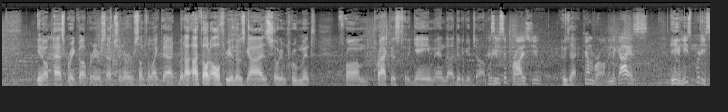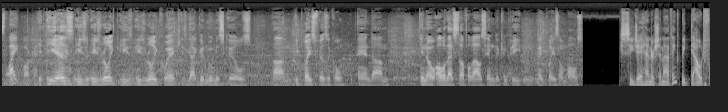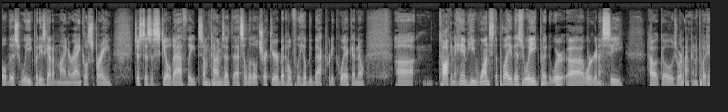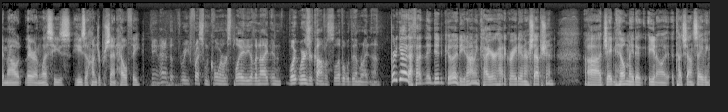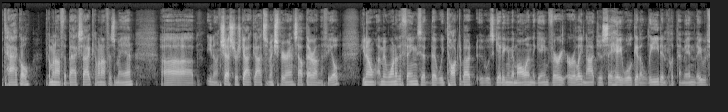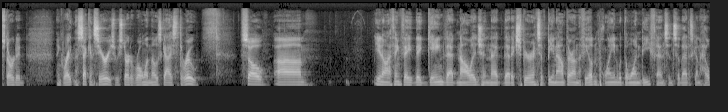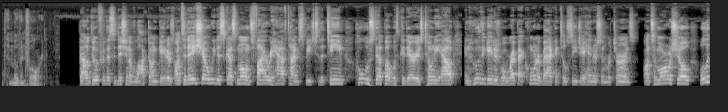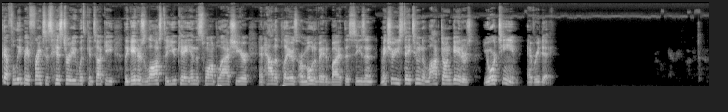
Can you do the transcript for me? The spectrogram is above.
you know, a pass breakup or an interception or something like that. But I, I thought all three of those guys showed improvement from practice to the game and uh, did a good job. Has he surprised you? Who's that? Kimbrough. I mean, the guy is. He, I mean, he's pretty slight looking. He, he is. He's he's really he's he's really quick. He's got good movement skills. Um, he plays physical, and um, you know all of that stuff allows him to compete and make plays on balls. CJ Henderson, I think, will be doubtful this week, but he's got a minor ankle sprain. Just as a skilled athlete, sometimes that, that's a little trickier, but hopefully he'll be back pretty quick. I know, uh, talking to him, he wants to play this week, but we're uh, we're going to see how it goes. We're not going to put him out there unless he's he's 100% healthy. Dan, how did the three freshman corners play the other night, and where's your confidence level with them right now? Pretty good. I thought they did good. You know, I mean, Kaiir had a great interception. Uh, Jaydon Hill made a you know a touchdown saving tackle coming off the backside, coming off his man. Uh, you know, Chester's got, got some experience out there on the field. You know, I mean, one of the things that, that we talked about was getting them all in the game very early, not just say, hey, we'll get a lead and put them in. They started, I think, right in the second series, we started rolling those guys through. So, um, you know, I think they, they gained that knowledge and that, that experience of being out there on the field and playing with the one defense. And so that is going to help them moving forward. That'll do it for this edition of Locked On Gators. On today's show, we discuss Mullen's fiery halftime speech to the team, who will step up with Kadarius Toney out, and who the Gators will rep at cornerback until CJ Henderson returns. On tomorrow's show, we'll look at Felipe Franks' history with Kentucky, the Gators lost to UK in the swamp last year, and how the players are motivated by it this season. Make sure you stay tuned to Locked On Gators, your team every day.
